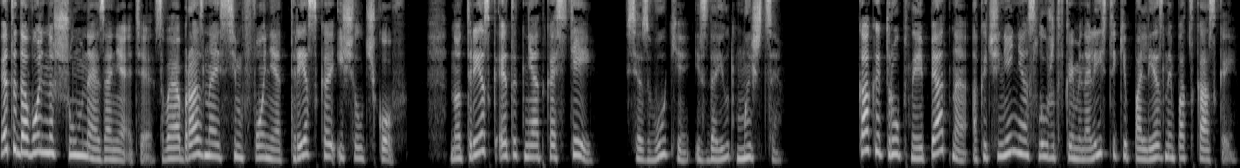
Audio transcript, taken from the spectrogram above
Это довольно шумное занятие, своеобразная симфония треска и щелчков. Но треск этот не от костей, все звуки издают мышцы. Как и трупные пятна, окоченение служит в криминалистике полезной подсказкой.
